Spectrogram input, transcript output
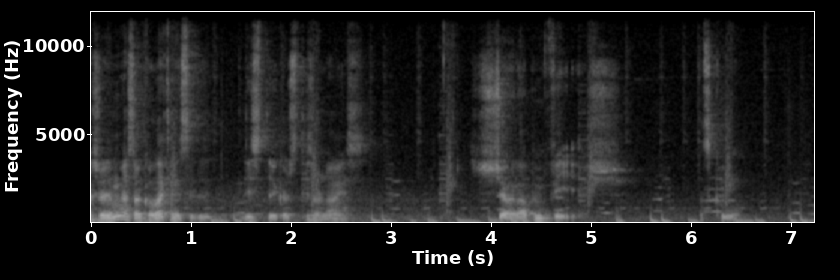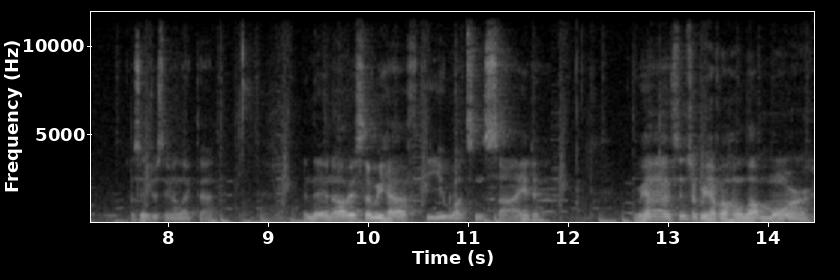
Actually, I'm gonna start collecting these, these stickers. These are nice. Shut up and fish. That's cool. That's interesting. I like that. And then obviously we have the what's inside. We have seems like we have a whole lot more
